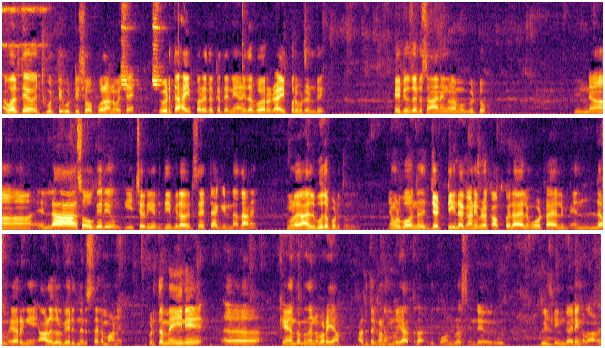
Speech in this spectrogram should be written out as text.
അതുപോലത്തെ കുട്ടി കുട്ടി ഷോപ്പുകളാണ് പക്ഷേ ഇവിടുത്തെ ഹൈപ്പർ ഇതൊക്കെ തന്നെയാണ്. ഇത് വേറൊരു ഹൈപ്പർ ഇവിടെ ഉണ്ട്. ഏറ്റവും ഇതൊരു സാധനങ്ങൾ നമുക്ക് കിട്ടും. പിന്നെ എല്ലാ സൗകര്യവും ഈ ചെറിയൊരു ദ്വീപിൽ അവർ സെറ്റാക്കിയിട്ടുണ്ട് അതാണ് നമ്മളെ അത്ഭുതപ്പെടുത്തുന്നത്. നമ്മൾ പോകുന്നത് ജട്ടിയിലേക്കാണ്. ഇവിടെ കപ്പലായാലും ബോട്ടായാലും എല്ലാം ഇറങ്ങി ആളുകൾ വരുന്നൊരു സ്ഥലമാണ്. ഇവിടുത്തെ മെയിൻ കേന്ദ്രം തന്നെ പറയാം. അടുത്തേക്കാണ് നമ്മൾ യാത്ര. ഇത് കോൺഗ്രസിന്റെ ഒരു ബിൽഡിങ് കാര്യങ്ങളാണ്.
